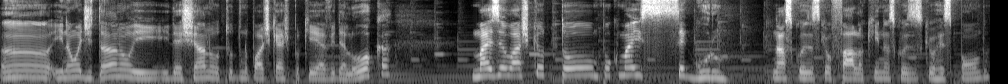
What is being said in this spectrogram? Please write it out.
um, e não editando e, e, deixando tudo no podcast porque a vida é louca. Mas eu acho que eu tô um pouco mais seguro nas coisas que eu falo aqui, nas coisas que eu respondo.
